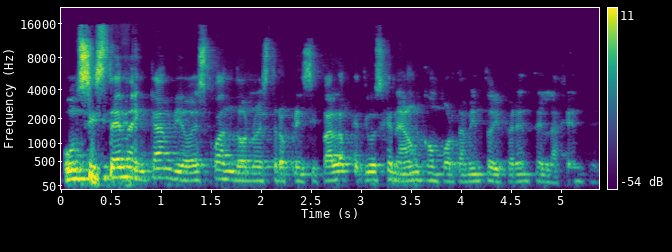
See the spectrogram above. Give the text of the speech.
Un sistema, en cambio, es cuando nuestro principal objetivo es generar un comportamiento diferente en la gente.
